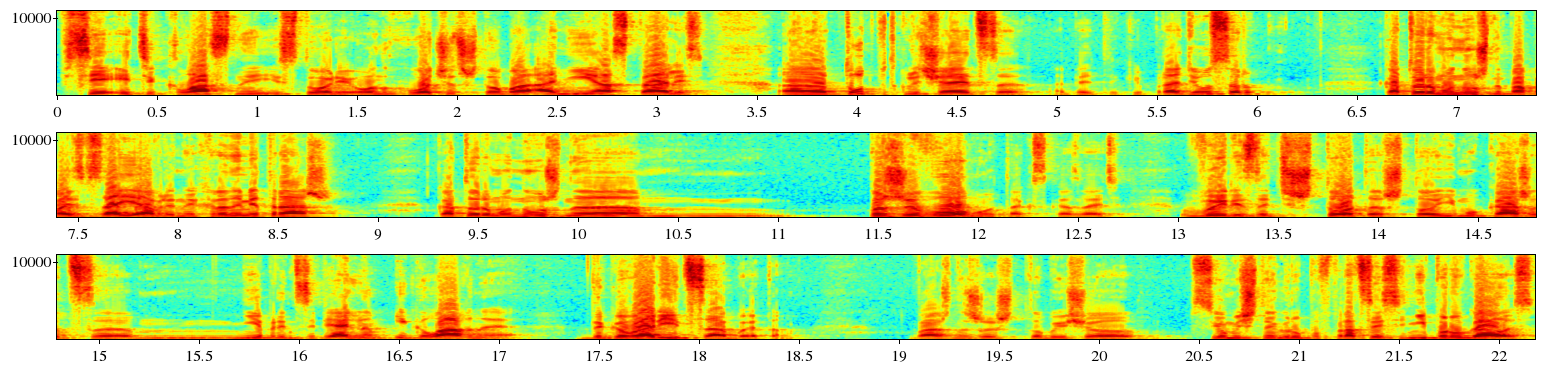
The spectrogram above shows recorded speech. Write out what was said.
все эти классные истории. Он хочет, чтобы они остались. Э, тут подключается, опять-таки, продюсер, которому нужно попасть в заявленный хронометраж, которому нужно по-живому, так сказать, вырезать что-то, что ему кажется не принципиальным, и главное, договориться об этом. Важно же, чтобы еще съемочная группа в процессе не поругалась.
